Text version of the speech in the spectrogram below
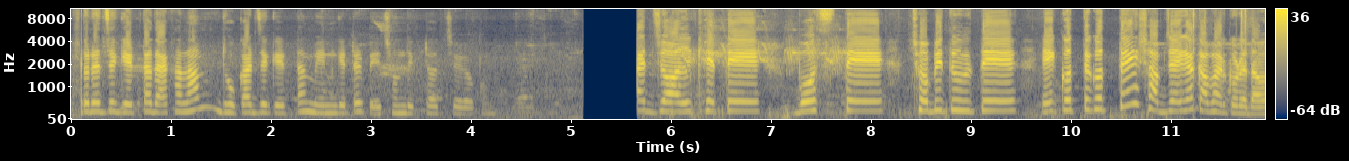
ভেতরের যে গেটটা দেখালাম ঢোকার যে গেটটা মেন গেটের পেছন দিকটা হচ্ছে এরকম। জল খেতে বসতে ছবি তুলতে এই করতে করতেই সব জায়গা কভার করে দাও।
